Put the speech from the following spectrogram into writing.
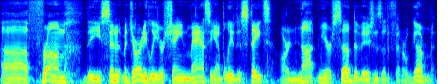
Uh, from the Senate Majority Leader Shane Massey, I believe that states are not mere subdivisions of the federal government.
